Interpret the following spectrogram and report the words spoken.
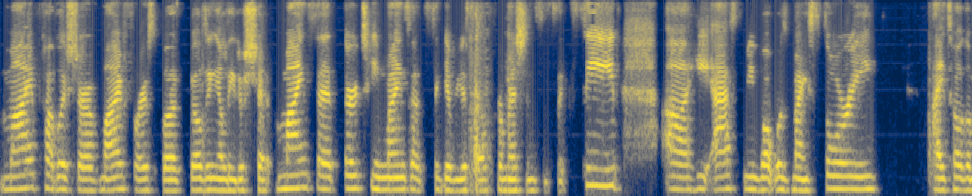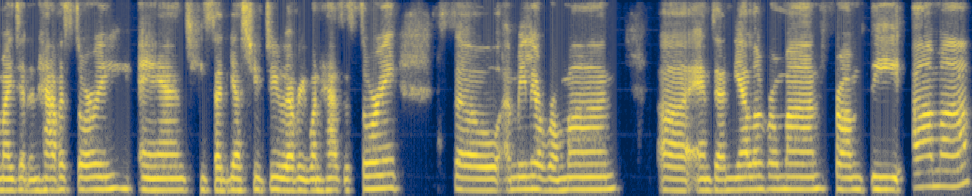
my publisher of my first book, Building a Leadership Mindset 13 Mindsets to Give Yourself Permission to Succeed, uh, he asked me what was my story. I told him I didn't have a story, and he said, Yes, you do. Everyone has a story. So, Emilio Roman uh, and Daniela Roman from the AMA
